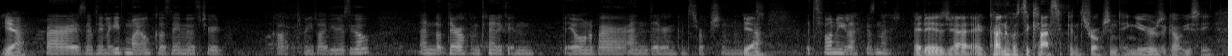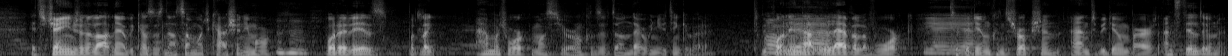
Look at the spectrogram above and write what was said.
Yeah, bars and everything. Like even my uncles, they moved here, God, 25 years ago, and they're up in Connecticut and they own a bar and they're in construction. And Yeah. It's funny, like, isn't it? It is, yeah. It kind of was the classic construction thing years ago. You see, it's changing a lot now because there's not so much cash anymore. Mm-hmm. But it is. But like, how much work must your uncles have done there when you think about it? To be Oh, putting in that level of work, Yeah, yeah, to yeah. be doing construction and to be doing bars and still doing it.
